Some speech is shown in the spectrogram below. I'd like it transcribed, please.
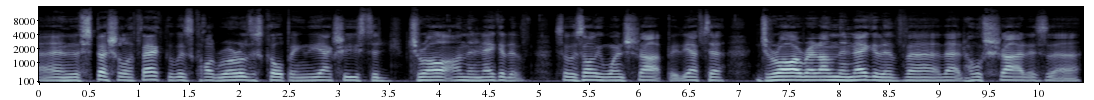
and the special effect was called rotoscoping. They actually used to draw on the negative, so it was only one shot, but you have to draw right on the negative. Uh, that whole shot is. Uh,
